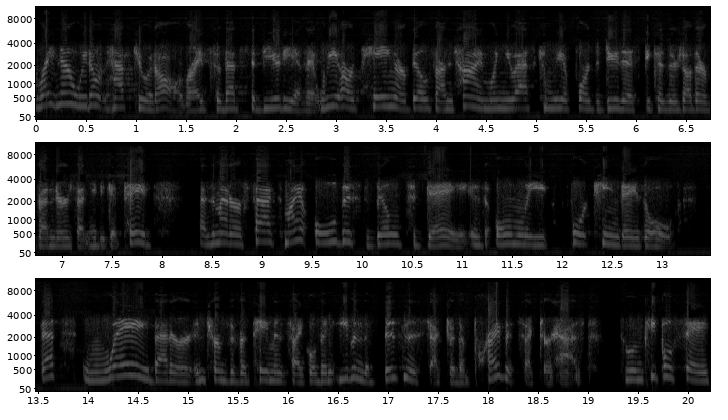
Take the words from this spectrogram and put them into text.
right now we don't have to at all, right? So that's the beauty of it. We are paying our bills on time. When you ask, can we afford to do this because there's other vendors that need to get paid? As a matter of fact, my oldest bill today is only 14 days old. That's way better in terms of a payment cycle than even the business sector, the private sector has. So when people say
